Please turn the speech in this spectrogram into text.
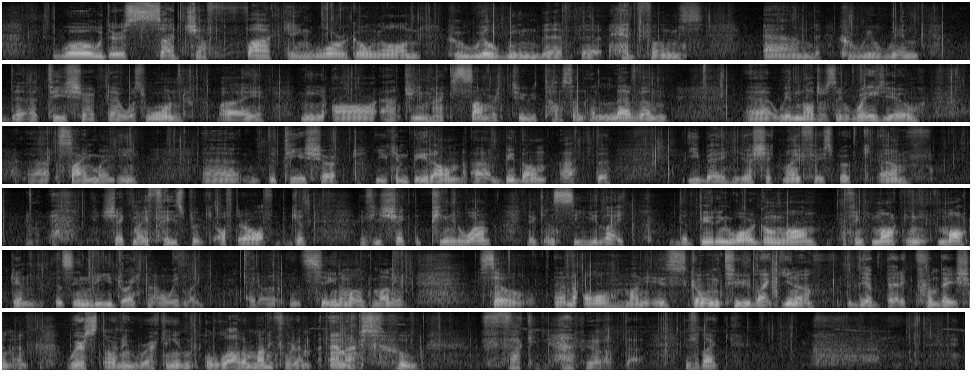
Whoa, there's such a fucking war going on. Who will win the uh, headphones and who will win the t-shirt that was worn by me on at DreamHack Summer 2011 uh, with Noddlesley Radio uh, signed by me. Uh, the t-shirt you can bid on uh, bid on at uh, eBay. Just check my Facebook. Um, check my Facebook after all because if you check the pinned one, you can see like the bidding war going on. I think Martin Martin is in lead right now with like I don't know insane amount of money. So and all money is going to like you know the Diabetic Foundation and we're starting working in a lot of money for them and I'm so fucking happy about that. It's like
